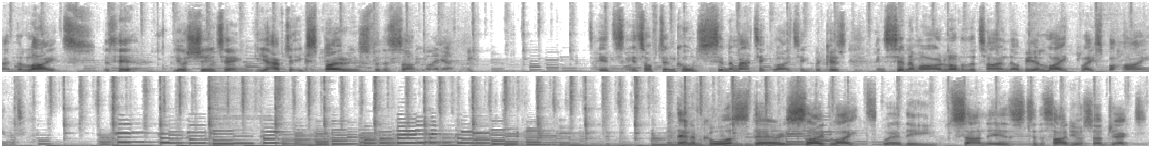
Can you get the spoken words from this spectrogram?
and the light is here. You're shooting, you have to expose for the sun. It's, it's often called cinematic lighting because in cinema, a lot of the time, there'll be a light placed behind then, of course, there is side light, where the sun is to the side of your subject,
